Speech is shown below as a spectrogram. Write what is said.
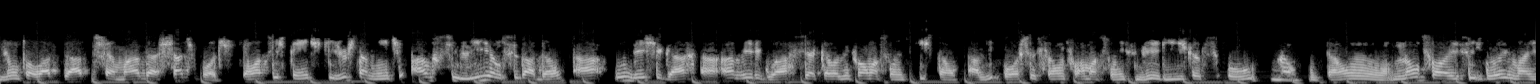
junto ao WhatsApp chamada Chatbot, que é um assistente que justamente auxilia o cidadão a investigar, a averiguar se aquelas informações que estão ali postas são informações verídicas ou não. Então, não só esses dois, mas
